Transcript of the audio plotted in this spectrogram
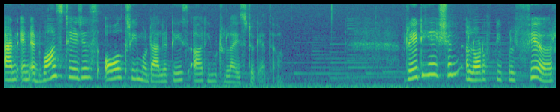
And in advanced stages, all three modalities are utilized together. Radiation, a lot of people fear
